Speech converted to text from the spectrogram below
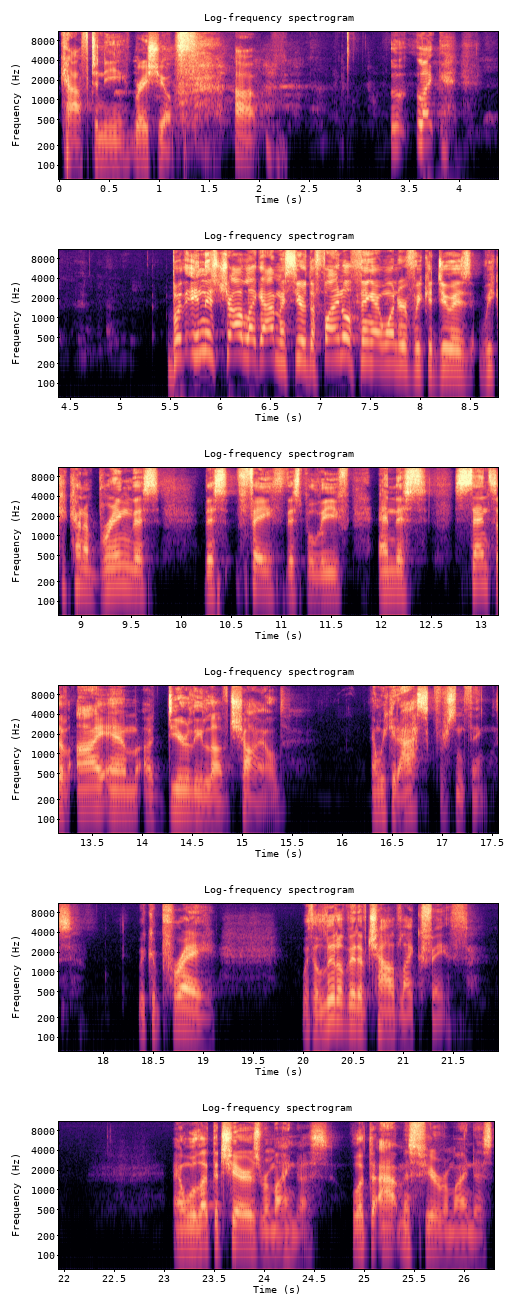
calf to knee ratio. Uh, like, but in this childlike atmosphere, the final thing I wonder if we could do is we could kind of bring this, this faith, this belief, and this sense of I am a dearly loved child, and we could ask for some things. We could pray with a little bit of childlike faith. And we'll let the chairs remind us. We'll let the atmosphere remind us.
